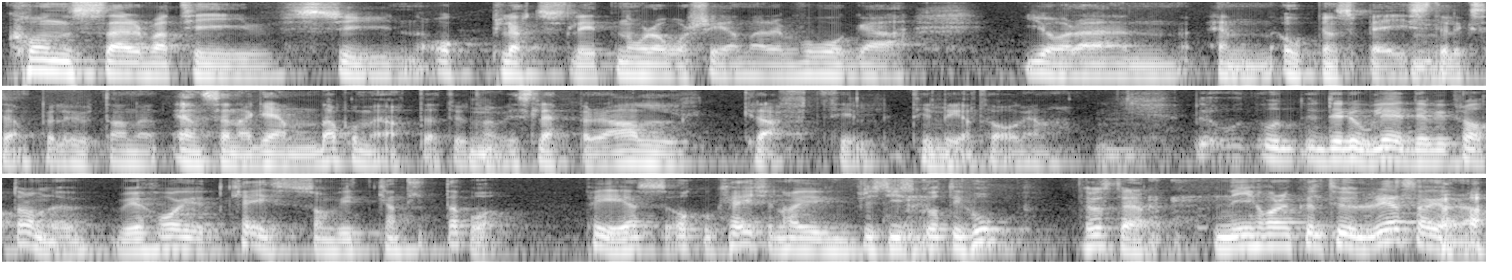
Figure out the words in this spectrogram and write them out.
konservativ syn och plötsligt några år senare våga göra en, en open space mm. till exempel utan ens en agenda på mötet. Utan mm. vi släpper all kraft till, till mm. deltagarna. Mm. Och det roliga är det vi pratar om nu. Vi har ju ett case som vi kan titta på. PS och Occasion har ju precis gått ihop Just det. Ni har en kulturresa att göra.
